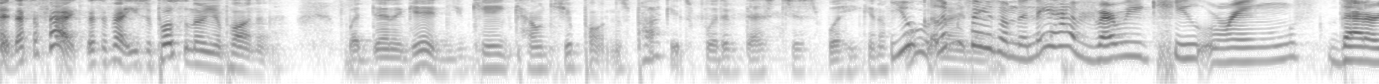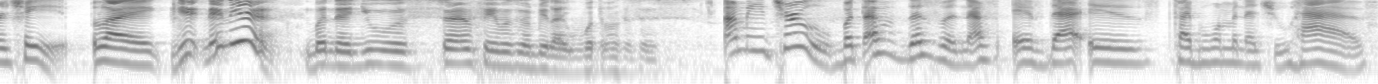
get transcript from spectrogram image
yeah, that's a fact. That's a fact. You're supposed to learn your partner, but then again, you can't count your partner's pockets. What if that's just what he can afford? You let me right tell you something. They have very cute rings that are cheap. Like Yeah, then yeah, but then you was certain females would be like, "What the fuck is this?" I mean, true, but that's this is enough. If that is the type of woman that you have,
